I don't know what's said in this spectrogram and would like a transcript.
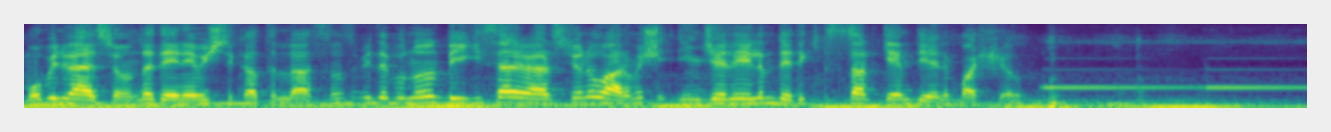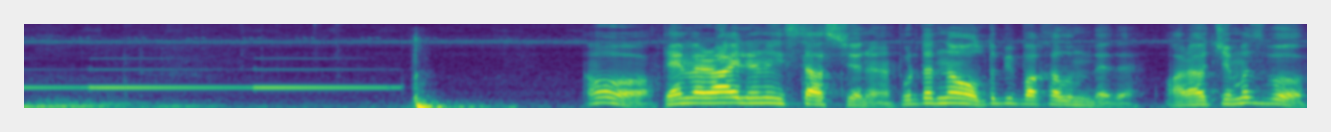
Mobil versiyonunda denemiştik hatırlarsınız. Bir de bunun bilgisayar versiyonu varmış. İnceleyelim dedik. Start game diyelim başlayalım. Oo, Denver Island'ın istasyonu. Burada ne oldu bir bakalım dedi. Aracımız bu.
